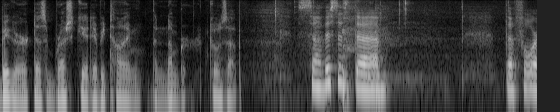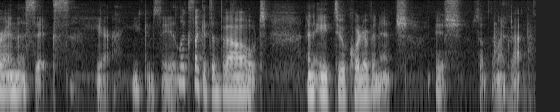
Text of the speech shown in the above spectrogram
bigger does a brush get every time the number goes up? So this is the the four and the six here. You can see it looks like it's about an eighth to a quarter of an inch ish, something like that.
